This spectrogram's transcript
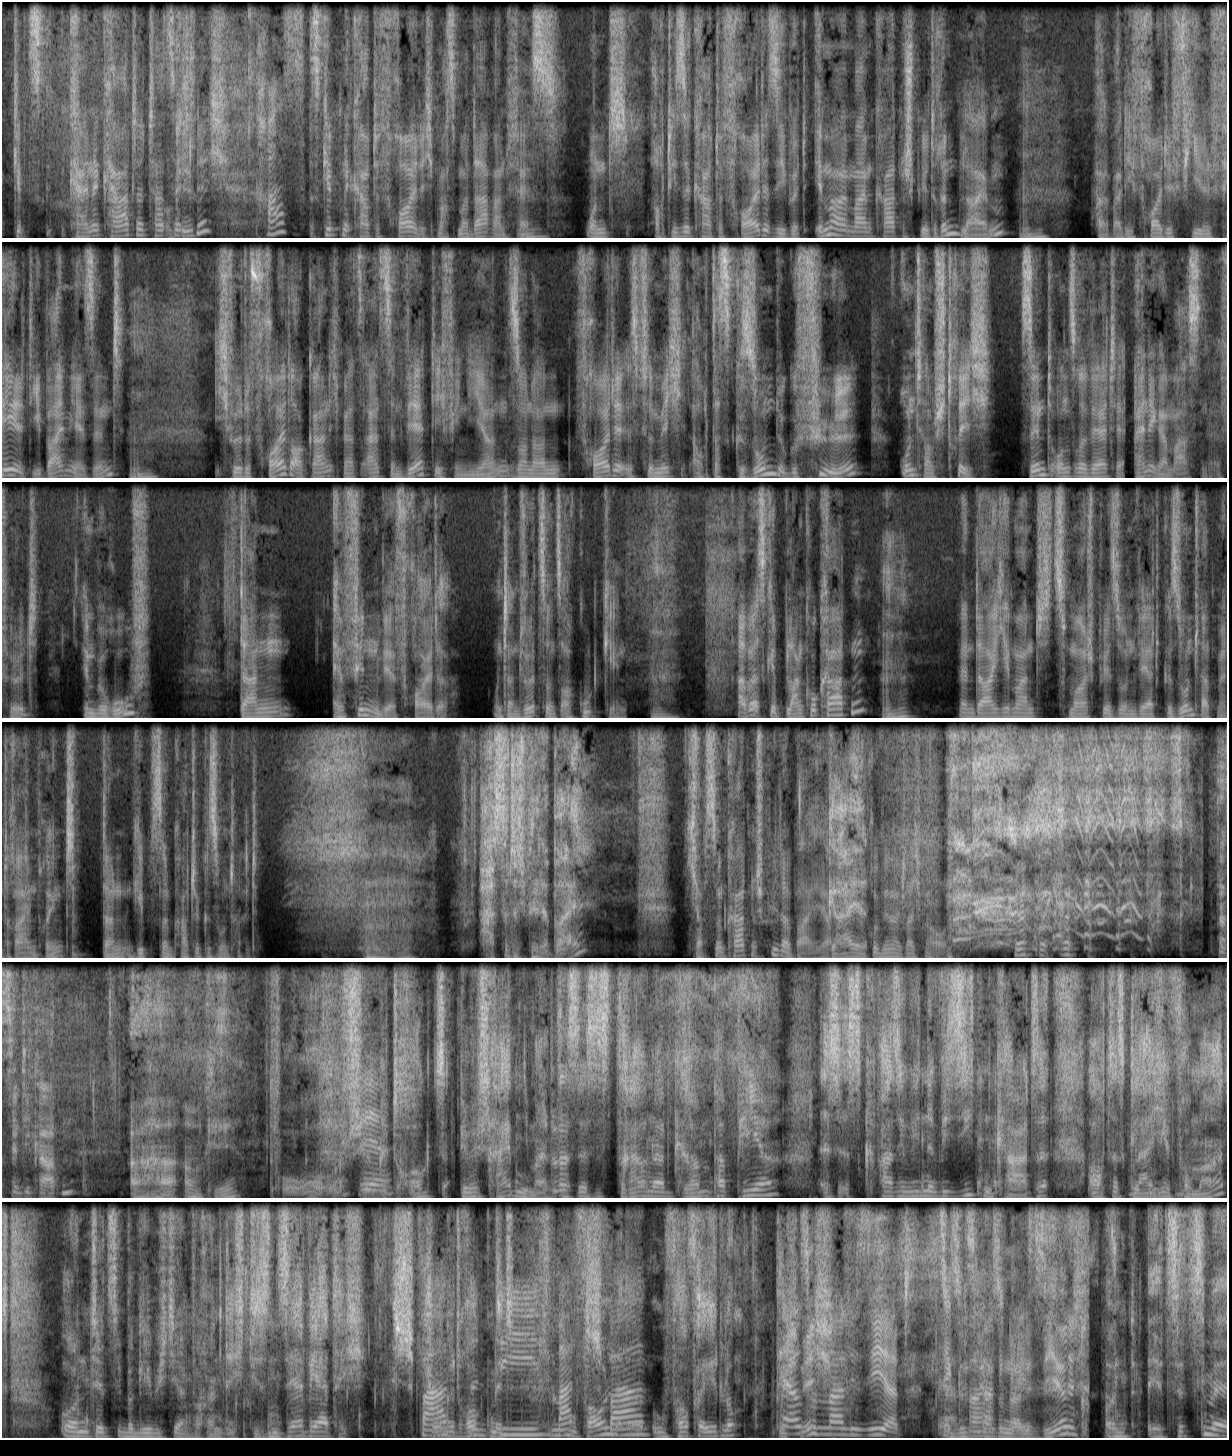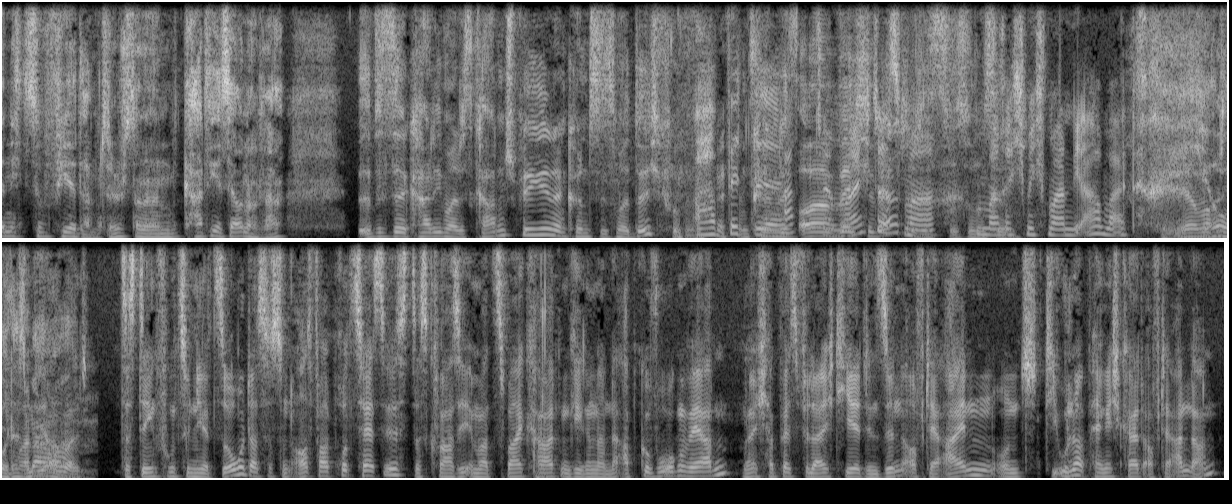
Gibt es keine Karte tatsächlich? Okay. Krass. Es gibt eine Karte Freude, ich mach's mal daran fest. Mhm. Und auch diese Karte Freude, sie wird immer in meinem Kartenspiel drin bleiben, mhm. weil, weil die Freude vielen fehlt, die bei mir sind. Mhm. Ich würde Freude auch gar nicht mehr als einzelnen Wert definieren, sondern Freude ist für mich auch das gesunde Gefühl, unterm Strich, sind unsere Werte einigermaßen erfüllt im Beruf, dann empfinden wir Freude und dann wird es uns auch gut gehen. Mhm. Aber es gibt Blankokarten. Mhm. Wenn da jemand zum Beispiel so einen Wert Gesundheit mit reinbringt, dann gibt es eine Karte Gesundheit. Mhm. Hast du das Spiel dabei? Ich habe so ein Kartenspiel dabei, ja. Geil. Probieren wir gleich mal aus. das sind die Karten. Aha, okay. Oh, schön ja. gedruckt. Wir beschreiben die mal. Das ist 300 Gramm Papier. Es ist quasi wie eine Visitenkarte. Auch das gleiche Format. Und jetzt übergebe ich die einfach an dich. Die sind sehr wertig. Schwarz schön gedruckt mit UV-Veredelung. UV personalisiert. Sie sind personalisiert. Und jetzt sitzen wir ja nicht zu viert am Tisch, sondern Kathi ist ja auch noch da. Willst du der Kadi mal das Kartenspiel gehen? Dann könntest du es mal durchgucken. Ah, bitte. Dann das, oh, welche ich das mal. Das mache ich mich mal an die Arbeit. Ja, mach jo, das mal an die Arbeit. Das Ding funktioniert so, dass es ein Auswahlprozess ist, dass quasi immer zwei Karten gegeneinander abgewogen werden. Ne, ich habe jetzt vielleicht hier den Sinn auf der einen und die Unabhängigkeit auf der anderen.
